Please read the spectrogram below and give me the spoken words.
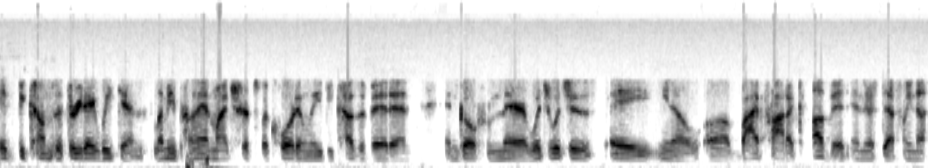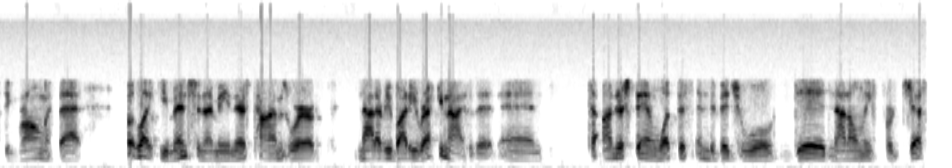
it becomes a three day weekend. Let me plan my trips accordingly because of it and and go from there, which which is a you know byproduct of it, and there's definitely nothing wrong with that. But like you mentioned, I mean, there's times where not everybody recognizes it, and to understand what this individual did, not only for just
